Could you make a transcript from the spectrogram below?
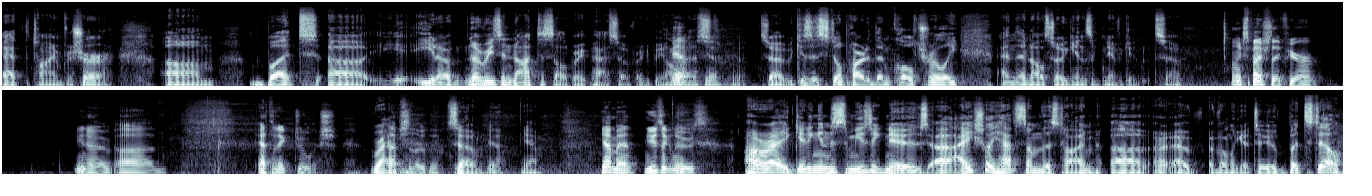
at the time for sure. Um, but uh, you know, no reason not to celebrate Passover, to be honest. yeah, yeah. yeah. So because it's still part of them culturally, and then also again significant. So especially if you're, you know, uh, ethnic Jewish, right, Absolutely. So yeah, yeah. yeah, man. Music news. All right, getting into some music news. Uh, I actually have some this time. Uh, I've, I've only got two, but still.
